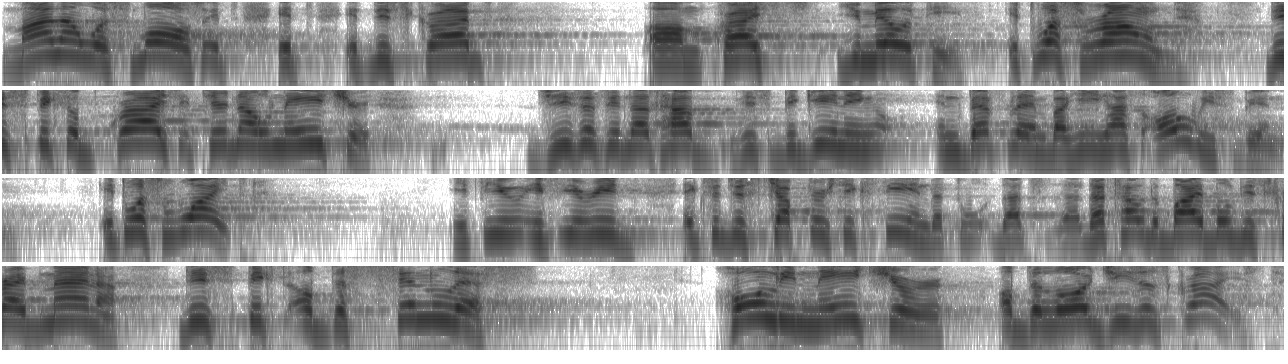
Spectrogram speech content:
Manna was small, so it, it, it described um, Christ's humility. It was round. This speaks of Christ's eternal nature. Jesus did not have his beginning in Bethlehem, but he has always been. It was white. If you, if you read Exodus chapter 16, that, that's, that's how the Bible describes manna. This speaks of the sinless, holy nature of the Lord Jesus Christ.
